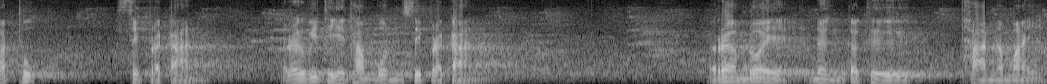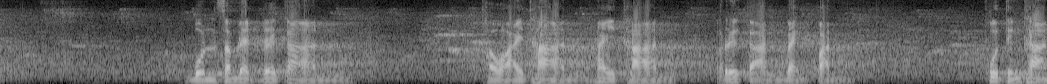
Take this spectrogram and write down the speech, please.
วัตถุสิบประการ หรือวิธีทำบุญสิบประการ เริ่มด้วยหนึ่งก็คือทานนามัย บุญสำเร็จด้วยการถวายทานให้ทานหรือการแบ่งปัน พูดถึงทาน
